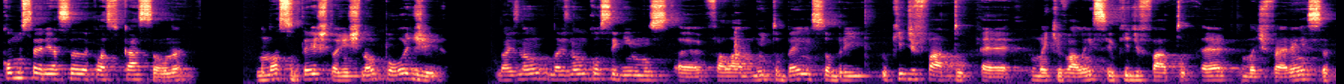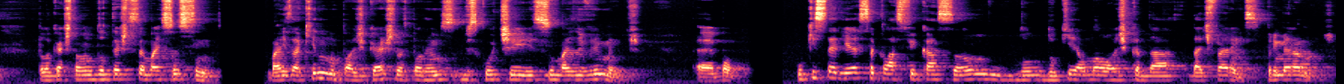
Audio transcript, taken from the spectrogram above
como seria essa classificação, né? No nosso texto, a gente não pôde nós não, nós não conseguimos é, falar muito bem sobre o que de fato é uma equivalência e o que de fato é uma diferença, pela questão do texto ser mais sucinto. Mas aqui no podcast nós podemos discutir isso mais livremente. É, bom, o que seria essa classificação do, do que é uma lógica da, da diferença? Primeiramente,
